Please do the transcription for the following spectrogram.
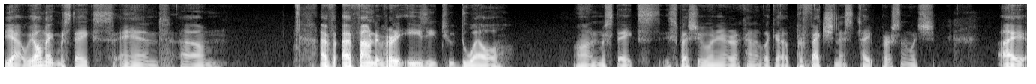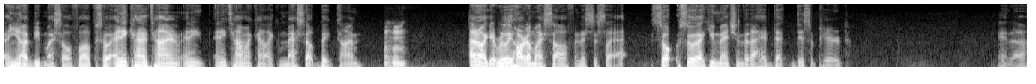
yeah we all make mistakes and um i've i've found it very easy to dwell on mistakes especially when you're a kind of like a perfectionist type person which i you know i beat myself up so any kind of time any anytime i kind of like mess up big time mm-hmm. i don't know i get really hard on myself and it's just like so so like you mentioned that i had de- disappeared and uh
